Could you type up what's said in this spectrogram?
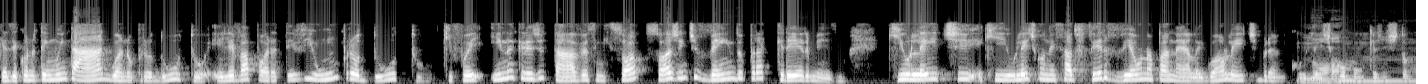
Quer dizer, quando tem muita água no produto, ele evapora. Teve um produto que foi inacreditável, assim, que só, só a gente vendo para crer mesmo. Que o leite, que o leite condensado ferveu na panela, igual leite branco, Nossa. leite comum que a gente toma.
